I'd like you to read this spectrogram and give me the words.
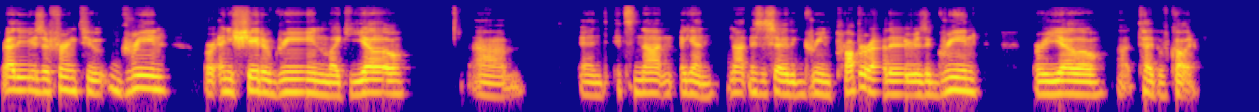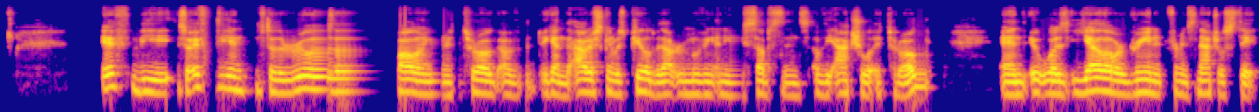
Rather, he's referring to green or any shade of green like yellow. Um, and it's not, again, not necessarily green proper. Rather, there is a green or yellow uh, type of color. If the so if the so the rule is the following etrog of again the outer skin was peeled without removing any substance of the actual etrog, and it was yellow or green from its natural state.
